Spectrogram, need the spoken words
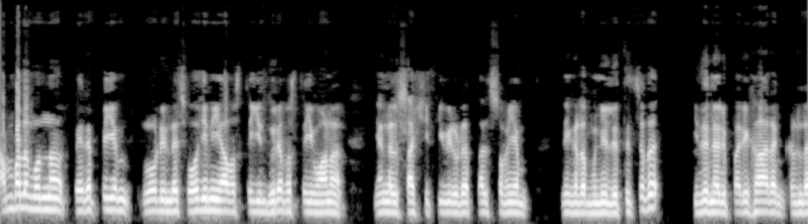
അമ്പലംകുന്ന് പെരപ്പയും റോഡിന്റെ ശോചനീയാവസ്ഥയും ദുരവസ്ഥയുമാണ് ഞങ്ങൾ സാക്ഷി ടി വിയിലൂടെ തത്സമയം നിങ്ങളുടെ മുന്നിൽ എത്തിച്ചത്. ഇതിനൊരു പരിഹാരം കണ്ട്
